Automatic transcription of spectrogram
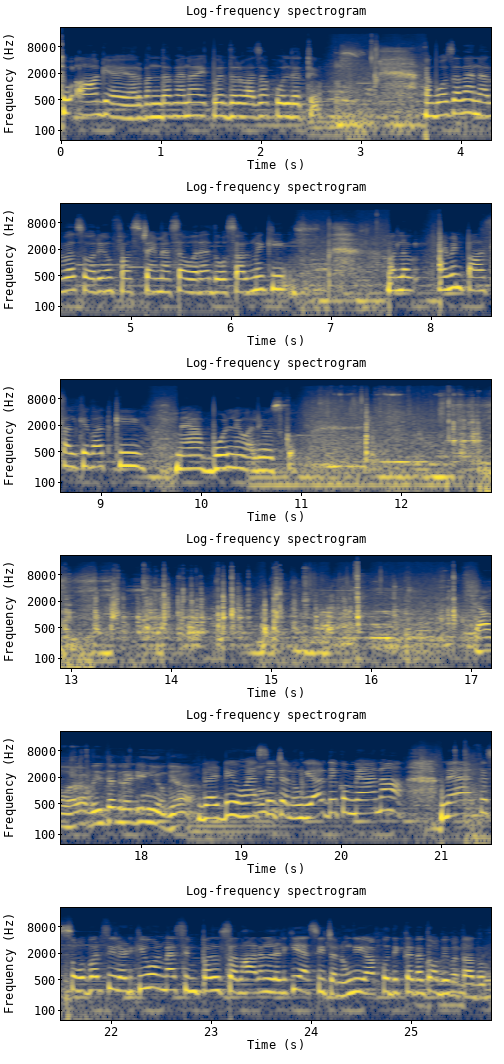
तो आ गया यार बंदा, मैं ना एक बार दरवाज़ा खोल देती हूँ। मैं बहुत ज़्यादा नर्वस हो रही हूँ फ़र्स्ट टाइम ऐसा हो रहा है दो साल में कि मतलब आई I मीन mean, पाँच साल के बाद कि मैं बोलने वाली हूँ उसको। क्या हुआ? अभी तक रेडी नहीं हो गया? रेडी हूँ ऐसे ही चलूँगी। यार देखो मैं ना मैं ऐसे सोबर सी लड़की हूँ और मैं सिंपल साधारण लड़की ऐसे ही चलूँगी। आपको दिक्कत है तो अभी बता दो।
